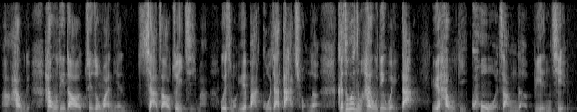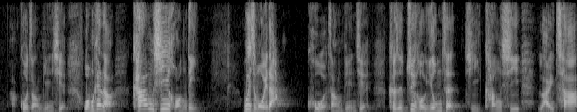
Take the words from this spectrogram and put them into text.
啊！汉武帝，汉武帝到最终晚年下诏罪己嘛？为什么？因为把国家打穷了。可是为什么汉武帝伟大？因为汉武帝扩张的边界啊，扩张边界。我们看到康熙皇帝为什么伟大？扩张边界。可是最后雍正替康熙来擦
